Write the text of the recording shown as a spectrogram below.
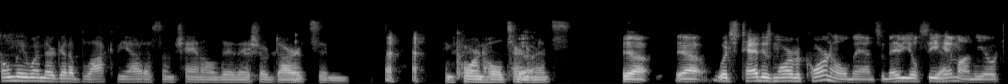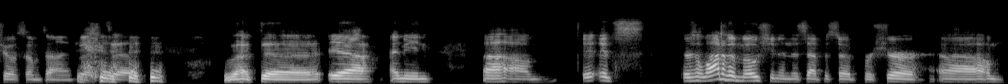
only when they're gonna block me out of some channel they they show darts and and cornhole tournaments. Yeah. yeah. yeah, Which Ted is more of a cornhole man, so maybe you'll see yeah. him on the Ocho sometime. But, uh, but uh, yeah, I mean, um, it, it's there's a lot of emotion in this episode for sure, um,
